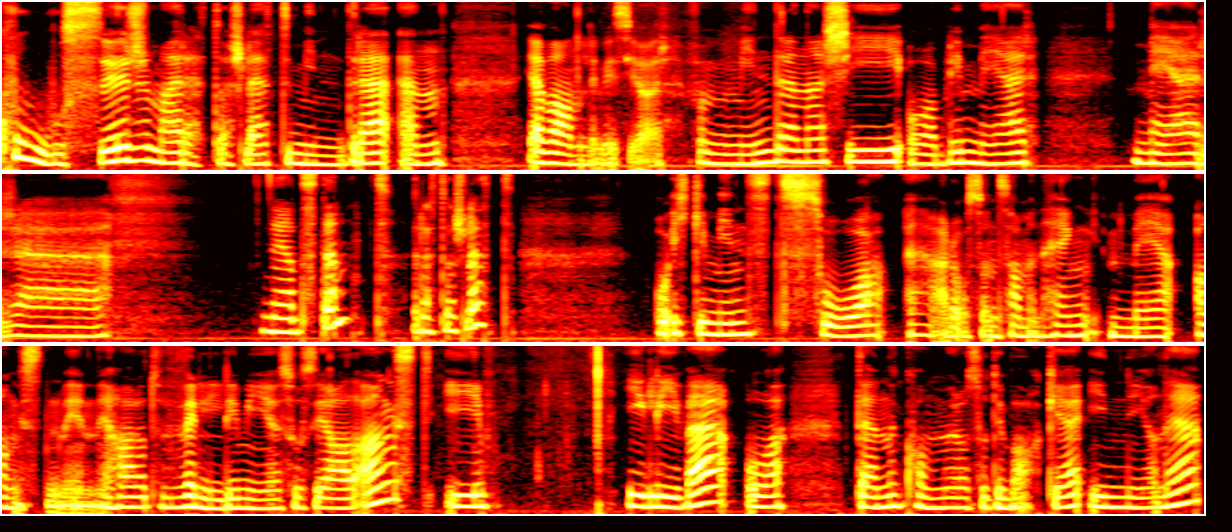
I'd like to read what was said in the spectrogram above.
koser meg rett og slett mindre enn jeg vanligvis gjør. Får mindre energi og blir mer, mer eh, nedstemt, rett og slett. Og ikke minst så er det også en sammenheng med angsten min. Jeg har hatt veldig mye sosial angst i, i livet, og den kommer også tilbake i ny og ne.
